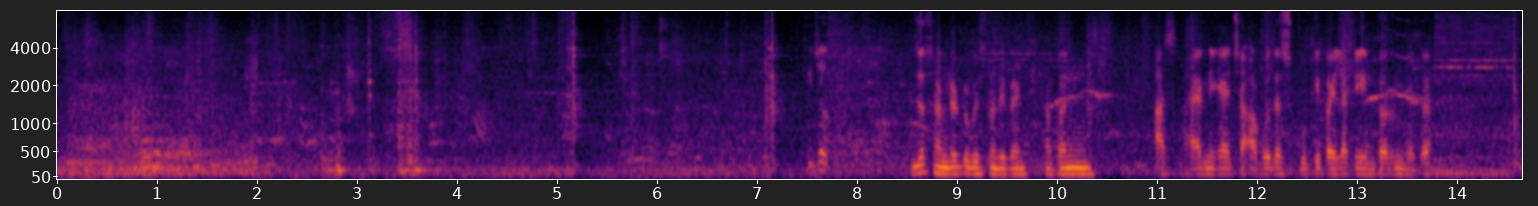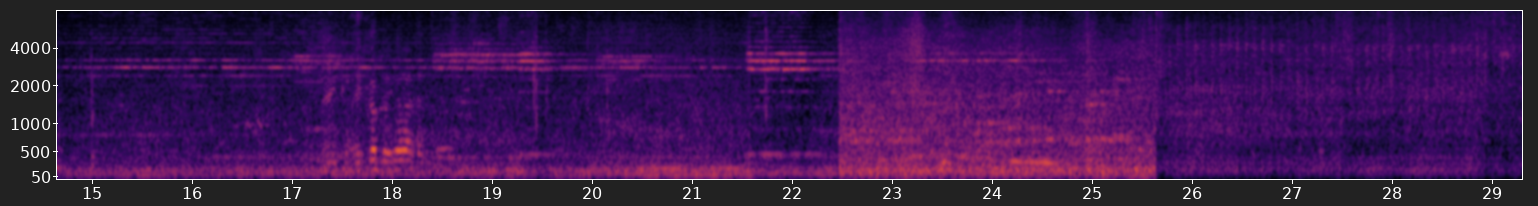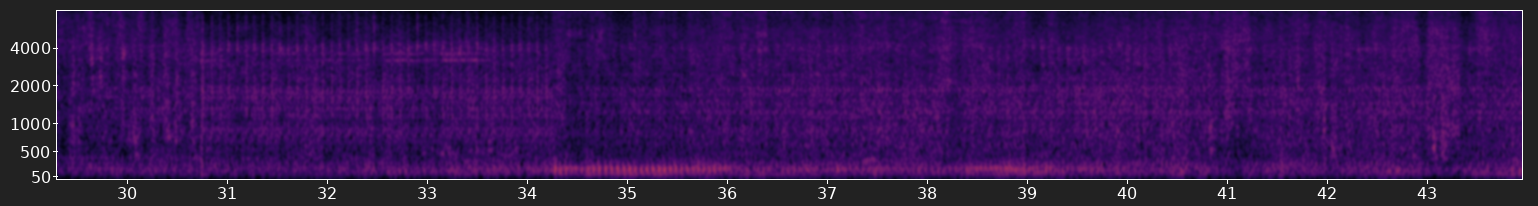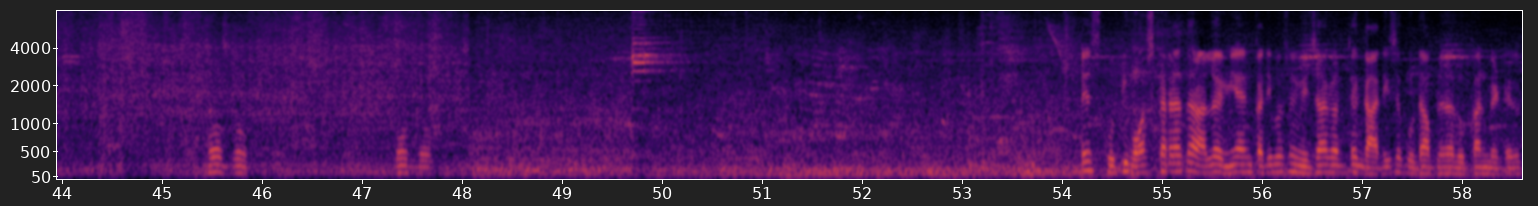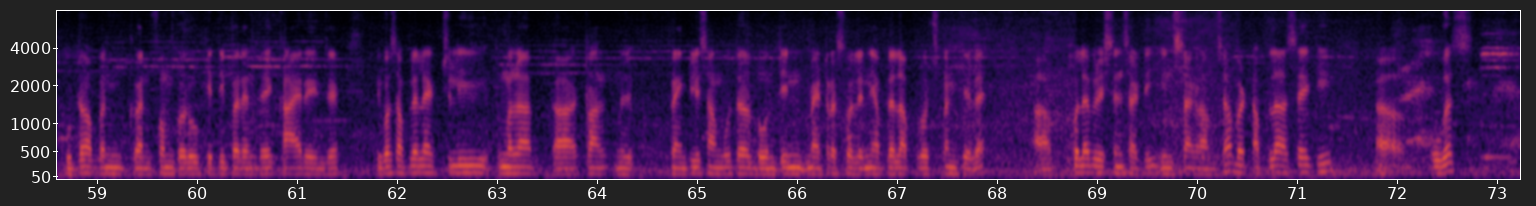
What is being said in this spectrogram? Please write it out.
जस्ट हंड्रेड रुपीजमध्ये फ्रेंड्स आपण आज बाहेर निघायच्या अगोदर स्कूटी पहिला क्लीन करून घेतो ते स्कूटी वॉश करायला तर आलोय मी आणि कधीपासून विचार करतोय गादीचं कुठं आपल्याला दुकान भेटेल कुठं आपण कन्फर्म करू कितीपर्यंत आहे काय रेंज आहे? बिकॉज आपल्याला ॲक्च्युली तुम्हाला ट्रान्स म्हणजे फ्रँकली सांगू तर दोन तीन मॅट्रसवाल्यांनी आपल्याला अप्रोच पण केलं आहे कोलॅबरेशनसाठी इंस्टाग्रामचा बट आपलं असं आहे की उगाच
